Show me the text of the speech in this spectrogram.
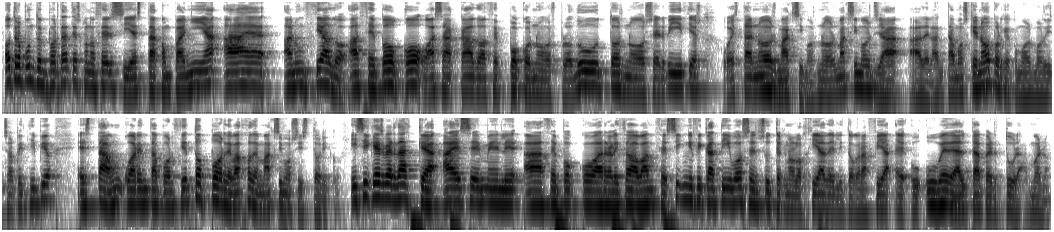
Otro punto importante es conocer si esta compañía ha anunciado hace poco o ha sacado hace poco nuevos productos, nuevos servicios o están nuevos máximos. Nuevos máximos ya adelantamos que no porque como hemos dicho al principio está un 40% por de máximos históricos. Y sí que es verdad que ASML hace poco ha realizado avances significativos en su tecnología de litografía EUV de alta apertura. Bueno,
